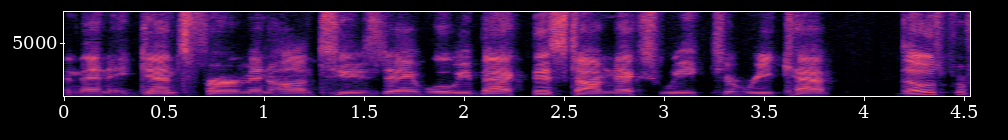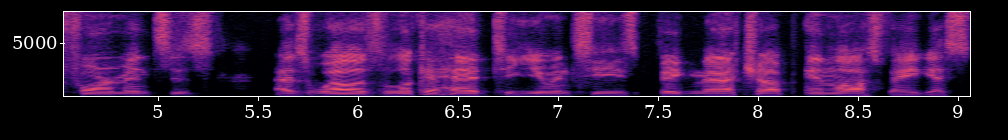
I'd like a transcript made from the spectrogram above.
and then against Furman on Tuesday. We'll be back this time next week to recap those performances as well as look ahead to UNC's big matchup in Las Vegas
